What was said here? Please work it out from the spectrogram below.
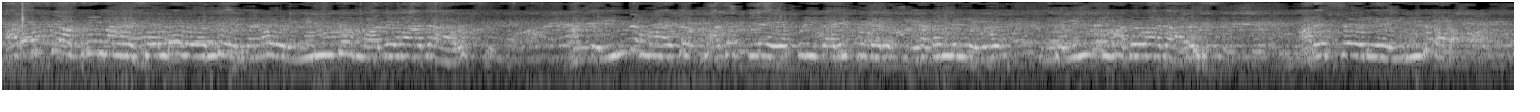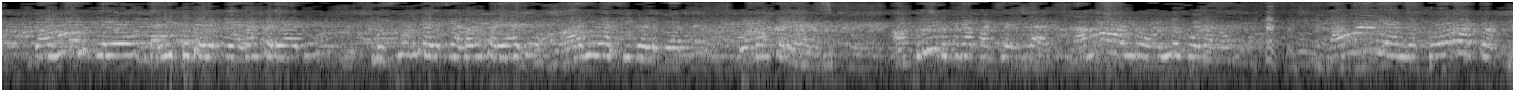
அரசு அப்படின்னு நாங்க சொல்றது வந்து என்னன்னா ஒரு இந்து மதவாத அரசு. அந்த இந்து மத மதத்துல எப்படி தலிப்புகளுக்கு இடம் இந்த இந்து மதவாத அரசு அரசுடைய இந்த கவர்மெண்ட்லயோ தலிப்புகளுக்கு இடம் கிடையாது முஸ்லிம்களுக்கு இடம் கிடையாது ஆதிவாசிகளுக்கு வந்து இடம் கிடையாது. அப்படி இருக்கிற பட்சத்துல நம்ம வந்து ஒண்ணு கூடணும். நம்மளுடைய அந்த போராட்டம்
